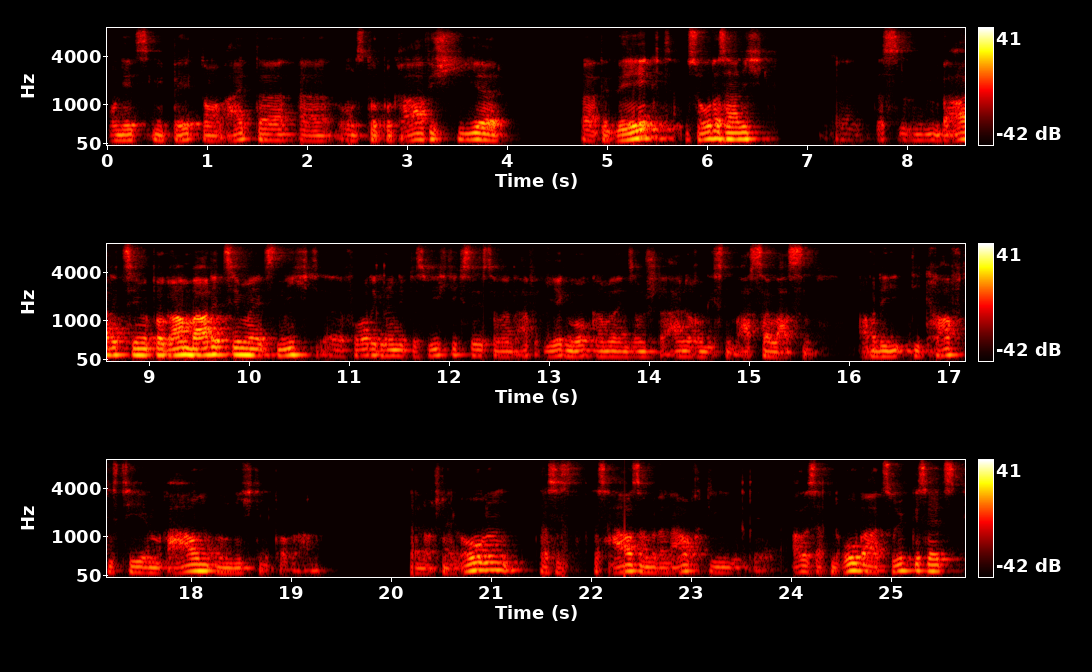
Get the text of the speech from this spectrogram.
und jetzt mit Beton weiter äh, uns topografisch hier äh, bewegt, so dass eigentlich äh, das Badezimmer, Programm Badezimmer jetzt nicht äh, vordergründig das Wichtigste ist, sondern einfach irgendwo kann man in so einem Stein noch ein bisschen Wasser lassen. Aber die, die Kraft ist hier im Raum und nicht im Programm. Dann noch schnell oben, das ist das Haus, haben wir dann auch die, alles auf den Rohbau zurückgesetzt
